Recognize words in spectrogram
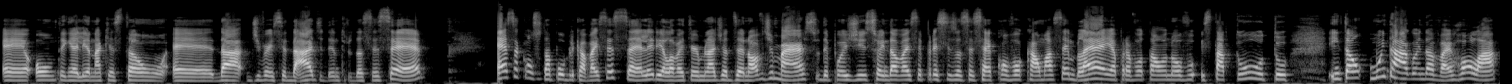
é, ontem ali na questão é, da diversidade dentro da CCE. Essa consulta pública vai ser célere, ela vai terminar dia 19 de março. Depois disso, ainda vai ser preciso a CCE convocar uma assembleia para votar um novo estatuto. Então, muita água ainda vai rolar.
